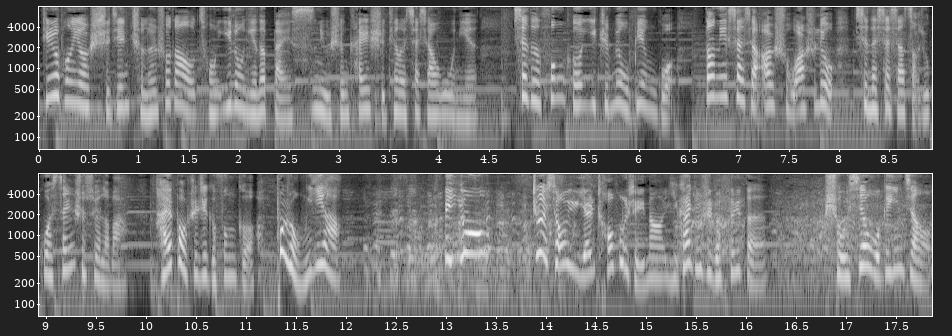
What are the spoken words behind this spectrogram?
听众朋友，时间齿轮说到，从一六年的百思女神开始听了下下五年，夏夏的风格一直没有变过。当年夏夏二十五、二十六，现在夏夏早就过三十岁了吧，还保持这个风格不容易啊！哎呦，这小语言嘲讽谁呢？一看就是个黑粉。首先我跟你讲，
